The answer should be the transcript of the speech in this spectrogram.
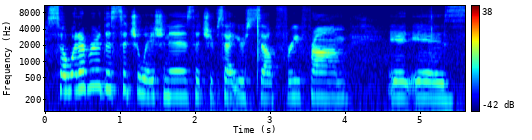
So whatever this situation is that you've set yourself free from, it is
